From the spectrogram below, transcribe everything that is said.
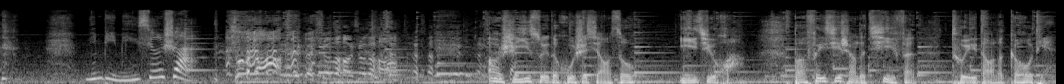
您比明星帅。说得好，说得好，说得好。二十一岁的护士小邹，一句话，把飞机上的气氛推到了高点。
